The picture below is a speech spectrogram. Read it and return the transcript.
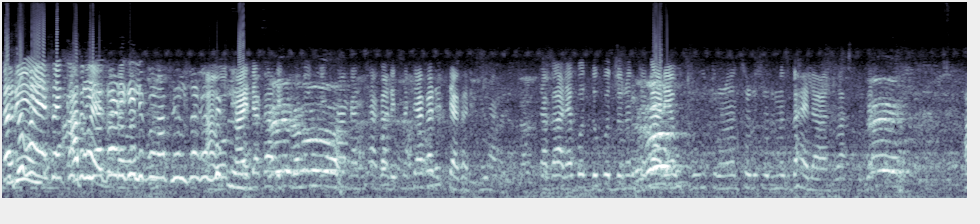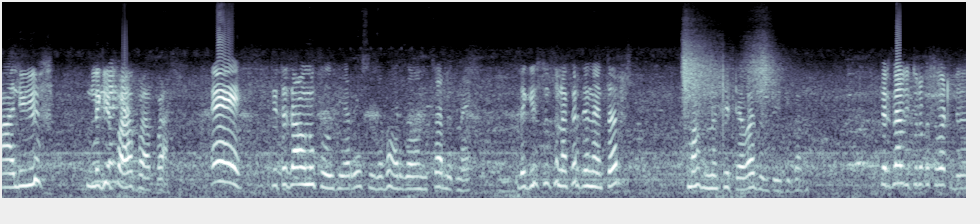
गाडी गेली पण आपल्याला जागा अहो, भेटली काय नाही. त्या गाडीत त्या गाडीत त्या गाडीत त्या गाडीत. त्या गाड्या बदलू गाड्या उतरू उतरून सोडून सोडूनच घायला आलो असतं आली. लगे पळा पळा पळा. ए तिथं जाऊ नको. या रेषेच्या बाहेर जाऊन चालत नाही. लगेच सूचना करते नाही तर मागून शिट्या वाजवते ती बघा. तर जाऊ दे तुला कसं वाटलं?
